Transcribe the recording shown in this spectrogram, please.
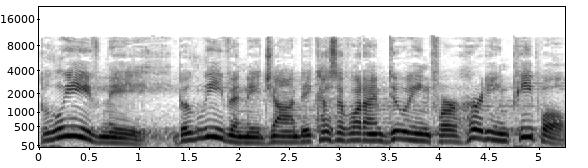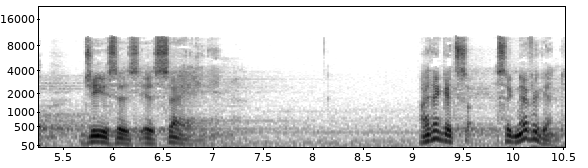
Believe me, believe in me, John, because of what I'm doing for hurting people, Jesus is saying. I think it's significant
